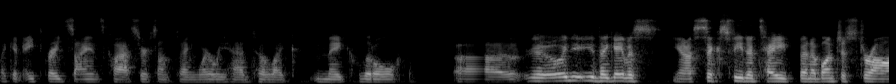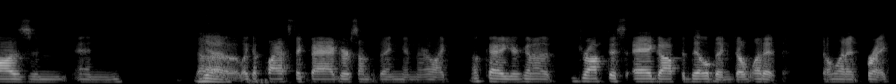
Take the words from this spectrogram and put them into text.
like an eighth grade science class or something where we had to like make little. Uh, you know, they gave us you know six feet of tape and a bunch of straws and and uh, Yeah. like a plastic bag or something, and they're like, okay, you're gonna drop this egg off the building. Don't let it don't let it break.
